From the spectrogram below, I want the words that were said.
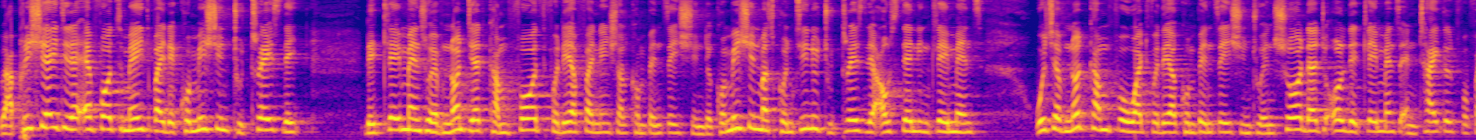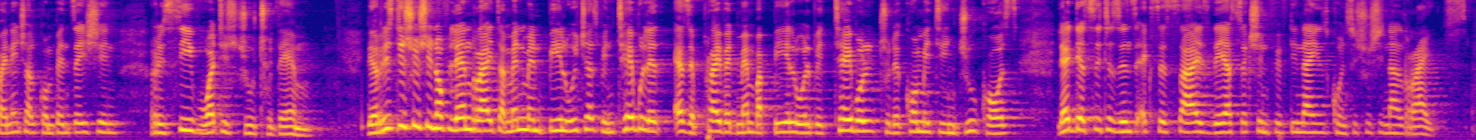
We appreciate the efforts made by the Commission to trace the, the claimants who have not yet come forth for their financial compensation. The Commission must continue to trace the outstanding claimants which have not come forward for their compensation to ensure that all the claimants entitled for financial compensation receive what is due to them. The Restitution of Land Rights Amendment Bill, which has been tabled as a private member bill, will be tabled to the committee in due course. Let the citizens exercise their Section 59 constitutional rights.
